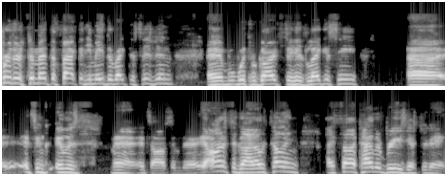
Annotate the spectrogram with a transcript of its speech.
further cement the fact that he made the right decision and with regards to his legacy uh it's it was man it's awesome there honest to god i was telling i saw tyler breeze yesterday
